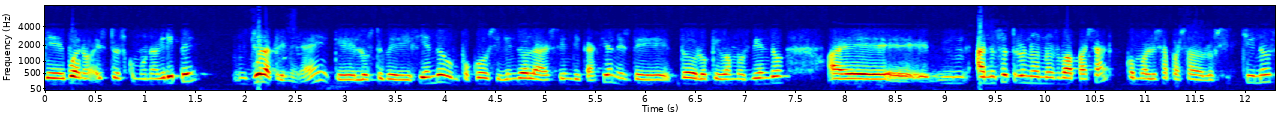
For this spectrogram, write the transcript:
de, bueno, esto es como una gripe, yo la primera, ¿eh? que lo estuve diciendo, un poco siguiendo las indicaciones de todo lo que íbamos viendo. Eh, a nosotros no nos va a pasar como les ha pasado a los chinos,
